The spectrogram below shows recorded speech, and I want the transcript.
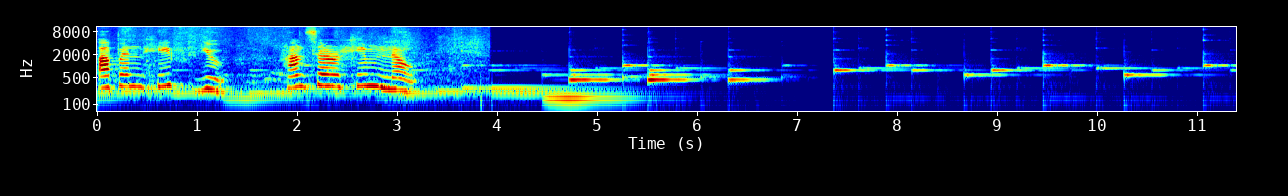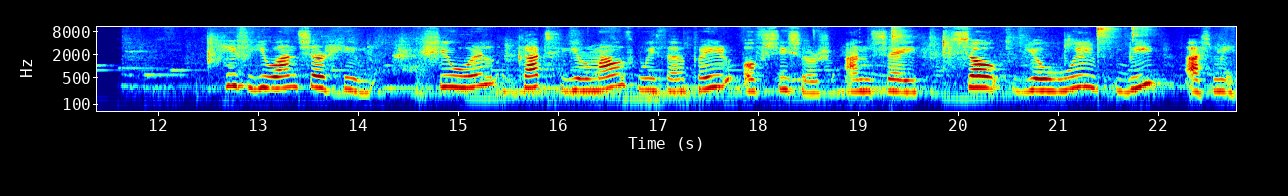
happen if you answer him no. If you answer him, she will cut your mouth with a pair of scissors and say, So you will be as me.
